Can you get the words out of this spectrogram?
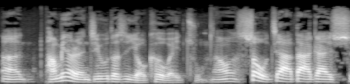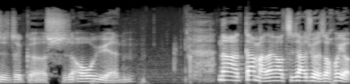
呃旁边的人几乎都是游客为主，然后售价大概是这个十欧元。那大麻蛋糕吃下去的时候，会有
